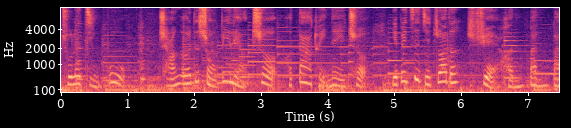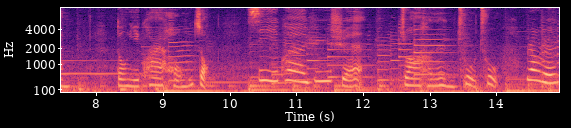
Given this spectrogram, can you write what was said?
除了颈部，嫦娥的手臂两侧和大腿内侧也被自己抓得血痕斑斑，东一块红肿，西一块淤血，抓痕处处，让人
